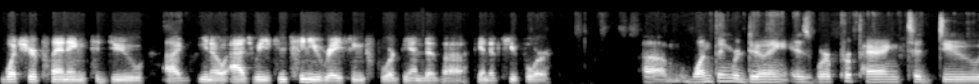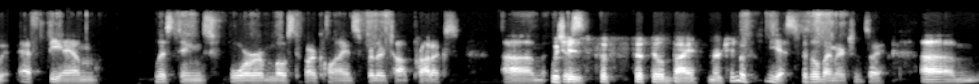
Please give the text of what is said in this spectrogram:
what you're planning to do uh, you know as we continue racing toward the end of uh, the end of q4 um, one thing we're doing is we're preparing to do fbm listings for most of our clients for their top products um, which just, is f- fulfilled by merchants yes fulfilled by merchants sorry um,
